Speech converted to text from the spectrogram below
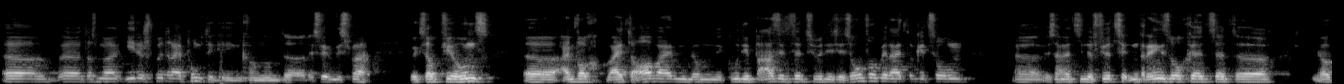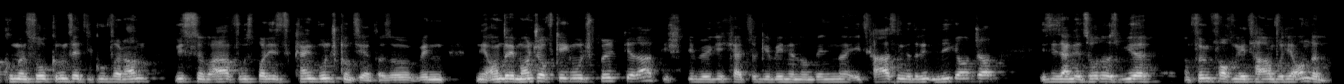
dass man jedes Spiel drei Punkte kriegen kann. Und deswegen müssen wir, wie gesagt, für uns äh, einfach weiter arbeiten. Wir haben eine gute Basis jetzt über die Saisonvorbereitung gezogen. Äh, wir sind jetzt in der 14. Trainingswoche, jetzt äh, ja, kommen so grundsätzlich gut voran. Wissen wir auch, Fußball ist kein Wunschkonzert. Also wenn eine andere Mannschaft gegen uns spielt, die hat auch die, Möglichkeit zu gewinnen. Und wenn man Etats in der dritten Liga anschaut, ist es nicht so, dass wir einen fünffachen Etat haben von den anderen.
